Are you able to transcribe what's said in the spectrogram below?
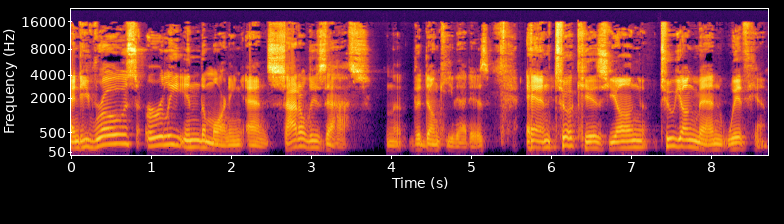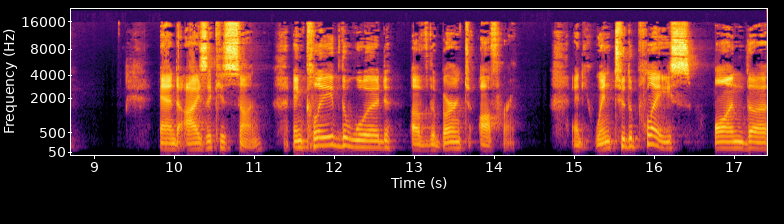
And he rose early in the morning and saddled his ass, the donkey that is, and took his young two young men with him, and Isaac his son, and clave the wood of the burnt offering and he went to the place on the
